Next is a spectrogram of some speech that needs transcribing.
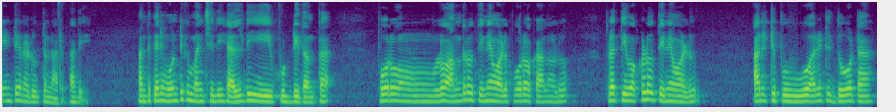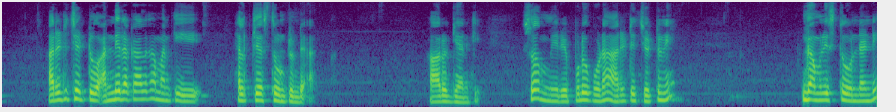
ఏంటి అని అడుగుతున్నారు అది. అందుకని ఒంటికి మంచిది హెల్దీ ఫుడ్ ఇదంతా. పూర్వంలో అందరూ తినేవాళ్ళు పూర్వకాలంలో ప్రతి ఒక్కరూ తినేవాళ్ళు. అరటి పువ్వు అరటి దోట అరటి చెట్టు అన్ని రకాలుగా మనకి హెల్ప్ చేస్తూ ఉంటుంది ఆరోగ్యానికి. సో మీరు ఎప్పుడూ కూడా అరటి చెట్టుని గమనిస్తూ ఉండండి.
